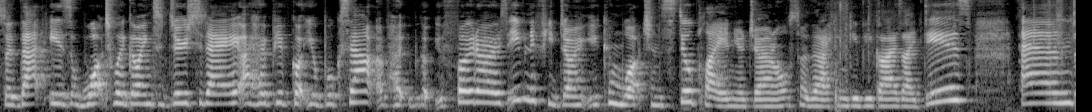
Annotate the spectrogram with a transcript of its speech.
so that is what we're going to do today. I hope you've got your books out. I hope you've got your photos. Even if you don't, you can watch and still play in your journal so that I can give you guys ideas. And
